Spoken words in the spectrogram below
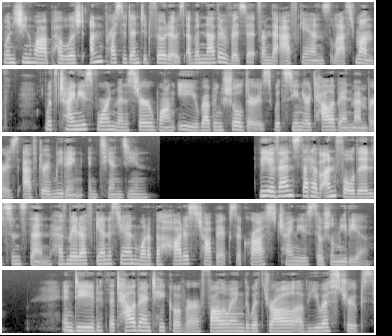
when Xinhua published unprecedented photos of another visit from the Afghans last month, with Chinese Foreign Minister Wang Yi rubbing shoulders with senior Taliban members after a meeting in Tianjin. The events that have unfolded since then have made Afghanistan one of the hottest topics across Chinese social media. Indeed, the Taliban takeover following the withdrawal of U.S. troops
